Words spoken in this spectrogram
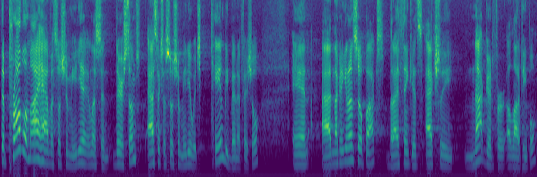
the problem I have with social media, and listen, there are some aspects of social media which can be beneficial, and I'm not going to get on a soapbox, but I think it's actually not good for a lot of people.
